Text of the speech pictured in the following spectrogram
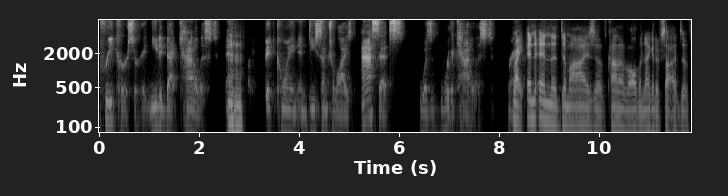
precursor. It needed that catalyst, and mm-hmm. Bitcoin and decentralized assets was were the catalyst. Right? right, and and the demise of kind of all the negative sides of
